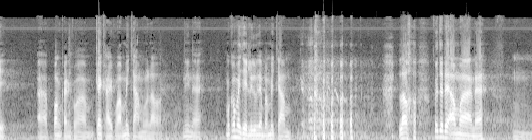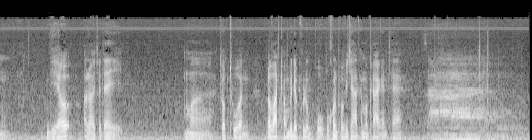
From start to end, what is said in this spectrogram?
อ่าป้องกันความแก้ไขความไม่จำของเรา นี่นะ มันก็ไม่ใช่ลืมแต่มันไม่จำเราก็จะได้เอามานะอืมเดี๋ยวเราจะได้มาทบทวนประวัติของพระเดชคุณหลวงปู่ผู้คนพบวิชาธรรมกายกันแจ้ Ah.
